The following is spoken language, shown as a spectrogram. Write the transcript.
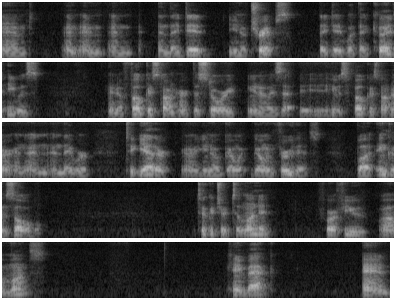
and and and and and they did you know trips they did what they could he was you know focused on her the story you know is that he was focused on her and and, and they were together uh, you know going going through this but inconsolable took a trip to london for a few uh, months came back and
